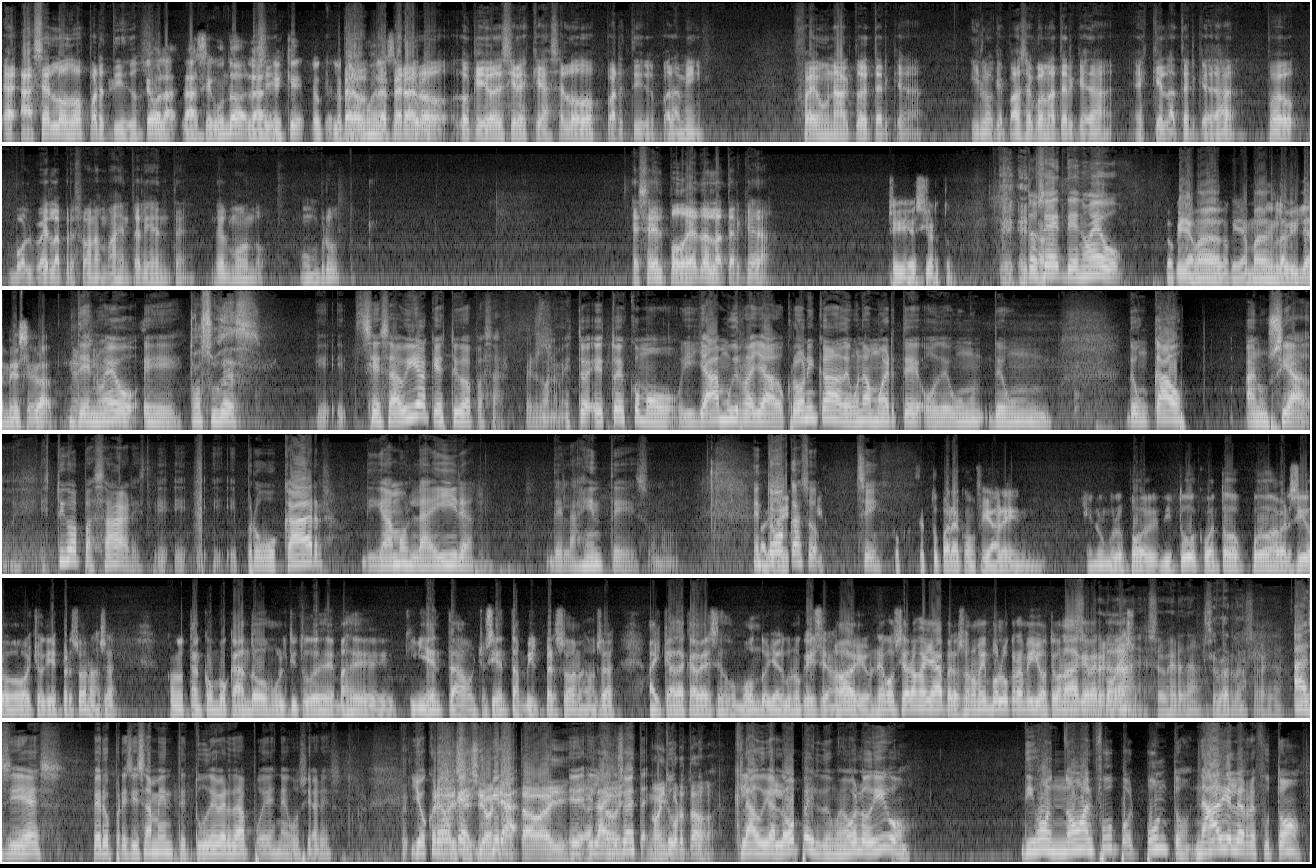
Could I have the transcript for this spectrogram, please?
Eh, Hacer los dos partidos. Digo, la, la segunda, la- Sí. es que lo, que- lo que Pero, pero, segunda- lo, lo que yo decir es que hacer los dos partidos, para mí, fue un acto de terquedad. Y lo que pasa con la terquedad es que la terquedad puede volver la persona más inteligente del mundo un bruto. Ese es el poder de la terquedad. Sí, es cierto. Eh, eh, Entonces, de nuevo, Lo que llama, lo que llaman en la Biblia necedad. de nuevo, eh, Tosudez. eh, se sabía que esto iba a pasar, perdóname. Esto, esto es como y ya muy rayado, crónica de una muerte o de un de un de un caos anunciado. Esto iba a pasar, eh, eh, eh, eh, provocar, digamos, la ira de la gente, eso no. En todo caso, y- sí. ¿Cómo haces tú para confiar en, en un grupo? de- ¿Y tú cuántos pueden haber sido? ¿8 o 10 personas? O sea, cuando están convocando multitudes de más de 500, 800 mil personas. O sea, hay cada cabeza es un mundo. Y algunos que dicen, no, ellos negociaron allá, pero eso no me involucra a mí, yo no tengo nada Eso que ver con eso. Eso es verdad. Sí, es verdad. Eso es verdad. Así es. Pero precisamente tú de verdad puedes negociar eso. Yo creo La que decisión ya mira, estaba ahí, ya eh, la estaba decisión ahí. está- No importaba. Claudia López, de nuevo lo digo, dijo no al fútbol, punto. Nadie le refutó.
